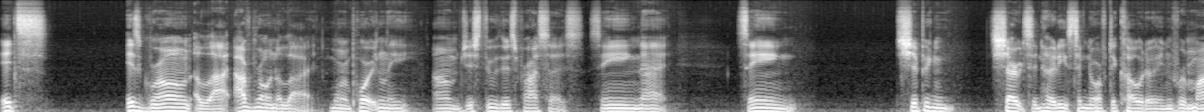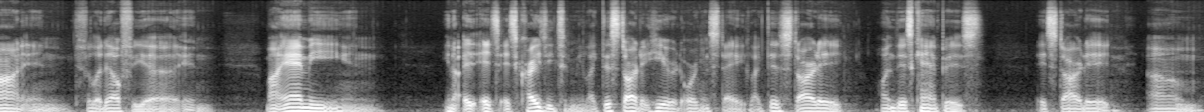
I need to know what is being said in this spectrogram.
it's it's grown a lot. I've grown a lot. More importantly, um, just through this process, seeing that seeing shipping shirts and hoodies to North Dakota and Vermont and Philadelphia and Miami and you know it, it's it's crazy to me. Like this started here at Oregon State. Like this started on this campus. It started um,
